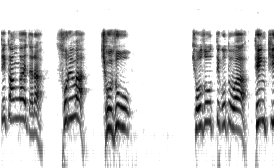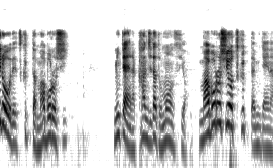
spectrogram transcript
て考えたら、それは虚像。虚像ってことは、天気楼で作った幻。みたいな感じだと思うんですよ。幻を作ったみたいな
